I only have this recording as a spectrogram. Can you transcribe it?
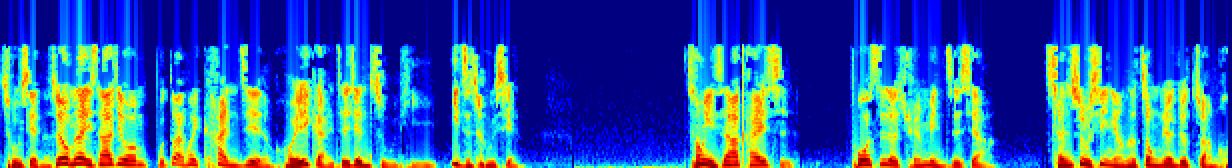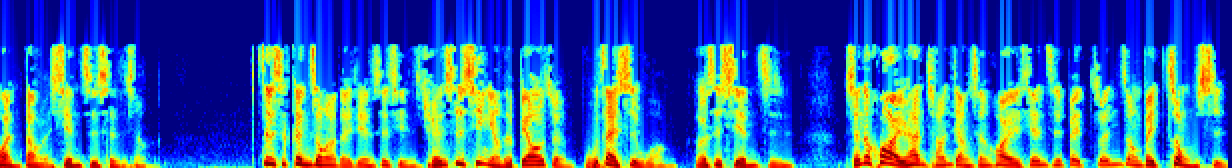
出现的，所以我们在以斯拉记中不断会看见悔改这件主题一直出现。从以斯拉开始，波斯的权柄之下，陈述信仰的重任就转换到了先知身上。这是更重要的一件事情，诠释信仰的标准不再是王，而是先知。神的话语和传讲神话语先知被尊重、被重视。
